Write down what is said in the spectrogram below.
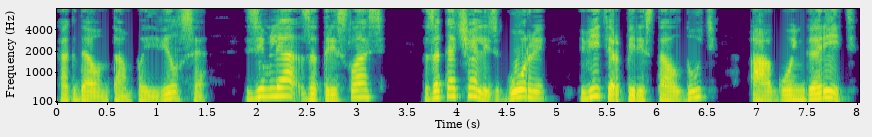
Когда он там появился, земля затряслась, закачались горы, ветер перестал дуть, а огонь гореть,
